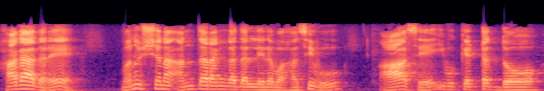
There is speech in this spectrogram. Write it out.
ಹಾಗಾದರೆ ಮನುಷ್ಯನ ಅಂತರಂಗದಲ್ಲಿರುವ ಹಸಿವು, ಆಸೆ ಇವು ಕೆಟ್ಟದ್ದೋ?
